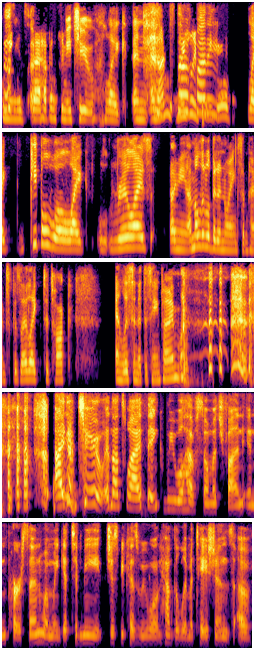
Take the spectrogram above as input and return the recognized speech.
to me. That happens to me too. Like, and and I'm So usually pretty good. Like, people will like realize. I mean, I'm a little bit annoying sometimes because I like to talk and listen at the same time. I do too. And that's why I think we will have so much fun in person when we get to meet, just because we won't have the limitations of,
